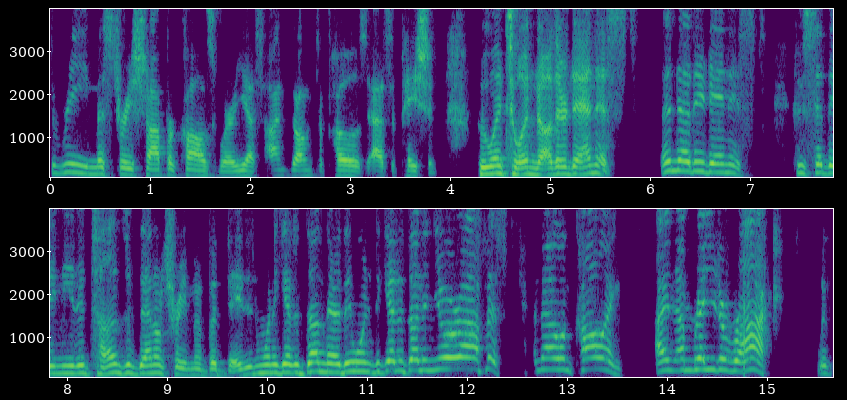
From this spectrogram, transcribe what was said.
three mystery shopper calls where, yes, I'm going to pose as a patient who went to another dentist, another dentist who said they needed tons of dental treatment, but they didn't want to get it done there. They wanted to get it done in your office. And now I'm calling. I, I'm ready to rock with,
